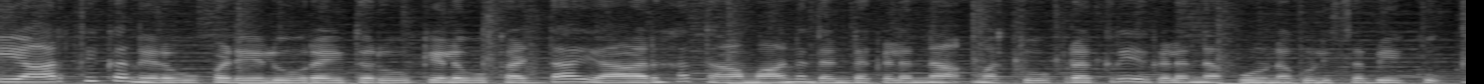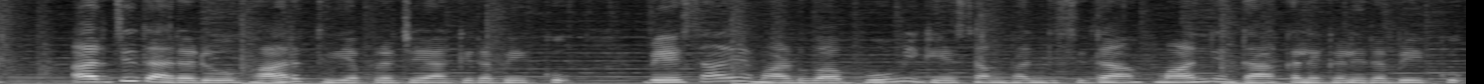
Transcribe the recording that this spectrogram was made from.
ಈ ಆರ್ಥಿಕ ನೆರವು ಪಡೆಯಲು ರೈತರು ಕೆಲವು ಕಡ್ಡಾಯ ಅರ್ಹತಾ ಮಾನದಂಡಗಳನ್ನು ಮತ್ತು ಪ್ರಕ್ರಿಯೆಗಳನ್ನು ಪೂರ್ಣಗೊಳಿಸಬೇಕು. ಅರ್ಜಿದಾರರು ಭಾರತೀಯ ಪ್ರಜೆಯಾಗಿರಬೇಕು. ಬೇಸಾಯ ಮಾಡುವ ಭೂಮಿಗೆ ಸಂಬಂಧಿಸಿದ ಮಾನ್ಯ ದಾಖಲೆಗಳಿರಬೇಕು.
